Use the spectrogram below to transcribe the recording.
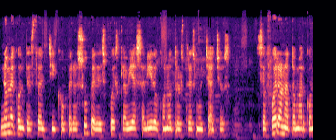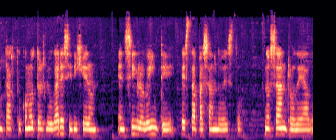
No me contestó el chico, pero supe después que había salido con otros tres muchachos. Se fueron a tomar contacto con otros lugares y dijeron, en siglo XX está pasando esto. Nos han rodeado.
